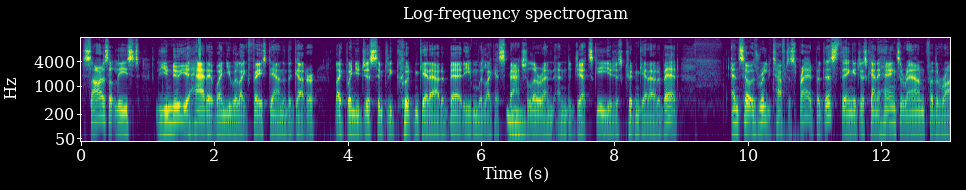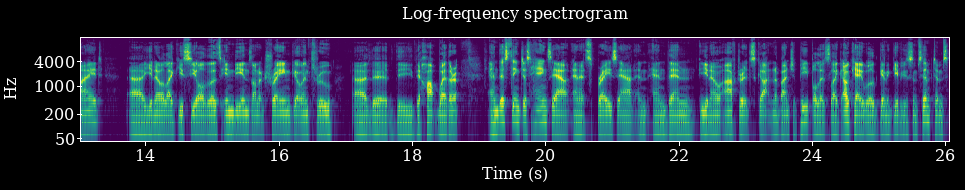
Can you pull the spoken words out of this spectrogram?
SARS at least you knew you had it when you were like face down in the gutter like when you just simply couldn't get out of bed even with like a mm. spatula mm. and, and a jet ski you just couldn't get out of bed and so it was really tough to spread but this thing it just kind of hangs around for the ride uh, you know like you see all those indians on a train going through uh, the, the the hot weather and this thing just hangs out and it sprays out and and then you know after it's gotten a bunch of people it's like okay we're going to give you some symptoms.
